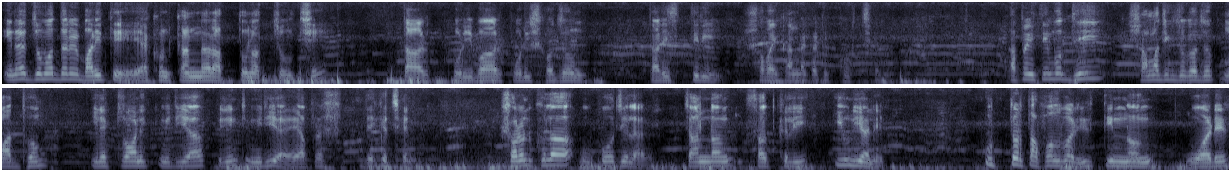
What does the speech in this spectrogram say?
এনায়েত জমাদ্দারের বাড়িতে এখন কান্নার আত্মনাদ চলছে। তার পরিবার, পরিস্বজন তার স্ত্রী সবাই কান্নাকাটি করছেন। আপনার ইতিমধ্যেই সামাজিক যোগাযোগ মাধ্যম, ইলেকট্রনিক মিডিয়া, প্রিন্ট মিডিয়ায় আপনারা দেখেছেন। শরণখোলা উপজেলার চার নং সাউথখালী ইউনিয়নের উত্তর তাফলবাড়ির তিন নং ওয়ার্ডের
